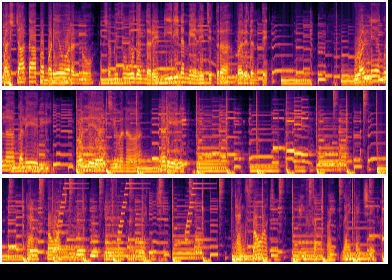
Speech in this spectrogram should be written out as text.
ಪಶ್ಚಾತ್ತಾಪ ಪಡೆಯುವವರನ್ನು ಕ್ಷಮಿಸುವುದೆಂದರೆ ನೀರಿನ ಮೇಲೆ ಚಿತ್ರ ಬರೆದಂತೆ. ಒಳ್ಳೆಯ ಗುಣ ಕಲೆಯಿರಿ, ಒಳ್ಳೆಯ ಜೀವನ ನಡೆಯಿರಿ. Thanks for watching. Please subscribe, like and share. Thanks for watching. Please subscribe, like and share.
